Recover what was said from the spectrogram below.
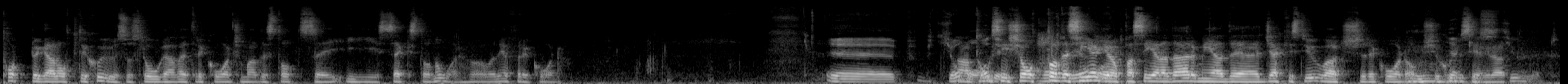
Portugal 87 så slog han ett rekord som hade stått sig i 16 år. Vad var det för rekord? Eh, ja, han tog det- sin vad 28 kan det seger och passerade därmed eh, Jackie Stewarts rekord om Mm, 27 Jackie segrar. Stewart.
